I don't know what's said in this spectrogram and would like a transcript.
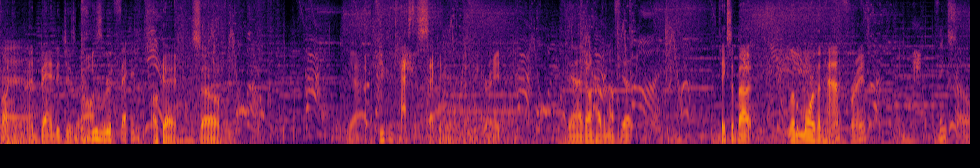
fucking and bandages are Blue awesome. Revenge. Okay, so yeah, if you can cast a second one, that'd be great. Yeah, I don't have enough yet. Takes about a little more than half, right? I think so.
